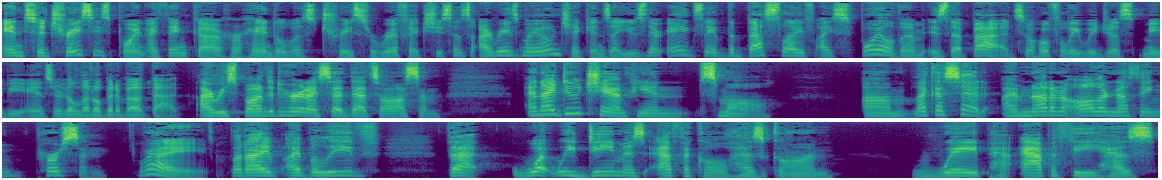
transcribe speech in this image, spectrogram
And to Tracy's point, I think uh, her handle was Tracerific. She says, I raise my own chickens. I use their eggs. They have the best life. I spoil them. Is that bad? So hopefully we just maybe answered a little bit about that. I responded to her and I said, That's awesome. And I do champion small. Um, like I said, I'm not an all or nothing person, Right. but I, I believe that what we deem as ethical has gone way past apathy has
